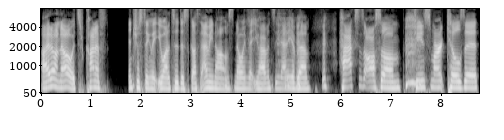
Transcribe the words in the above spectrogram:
I don't know. It's kind of interesting that you wanted to discuss Emmy noms, knowing that you haven't seen any of them. Hacks is awesome. Jean Smart kills it.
